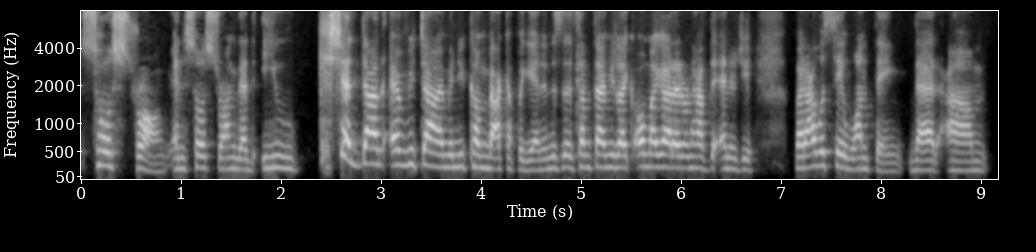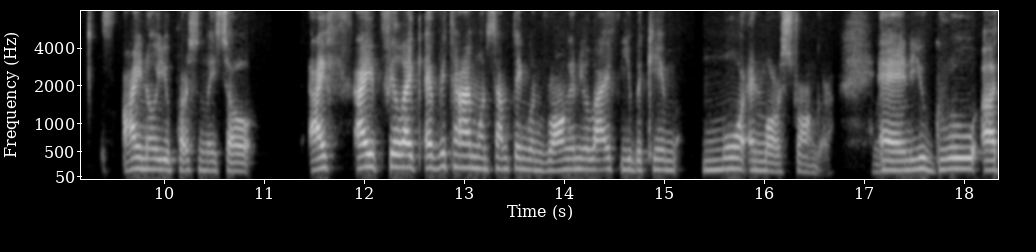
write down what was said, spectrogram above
so strong, and so strong that you shut down every time and you come back up again. And it's sometimes you're like, oh my God, I don't have the energy. But I would say one thing that um, I know you personally, so I, I feel like every time when something went wrong in your life, you became more and more stronger right. and you grew a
